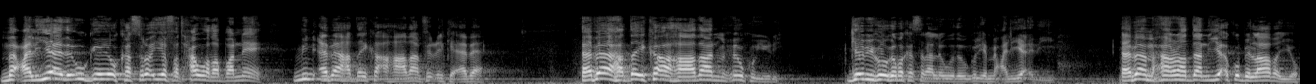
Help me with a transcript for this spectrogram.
macalyada ugeeyo kasro iyo fatxo wada banee. Min abaa hadday ka ahaadaan ficilka abaa. Abaa hadday ka ahaadaan muxuu ku yidhi? Gebigoogaba kasraa la wada ogolya macalyadii abaa maxaa haddaan ya ku bilaabayo?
